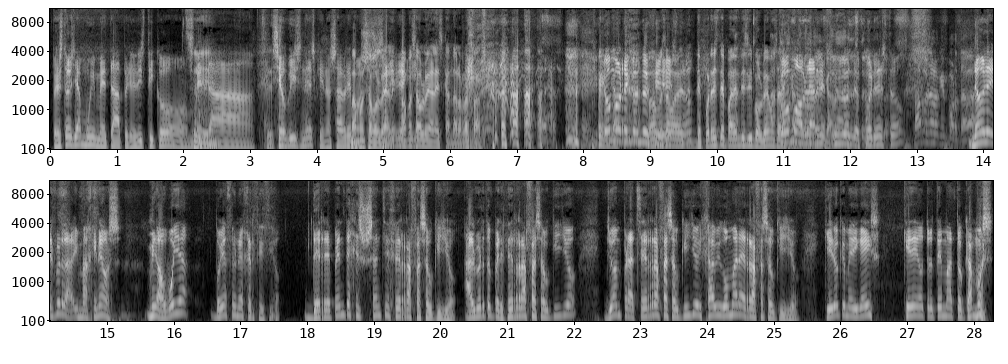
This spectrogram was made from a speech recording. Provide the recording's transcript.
Pero esto es ya muy meta periodístico, Sí. meta Sí, sí. show business que no sabremos. Vamos a, volver, salir al- de vamos aquí. a volver al escándalo, Rafa. ¿Cómo reconducir vamos a volver- esto? Después de este paréntesis volvemos al ¿Cómo escándalo. hablar de venga. fútbol después de esto? Vamos a lo que importa. No, es verdad, imaginaos. Mira, os voy a, voy a hacer un ejercicio. De repente Jesús Sánchez es Rafa Sauquillo, Alberto Pérez es Rafa Sauquillo, Joan Prats es Rafa Sauquillo y Javi Gómara es Rafa Sauquillo. Quiero que me digáis qué otro tema tocamos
